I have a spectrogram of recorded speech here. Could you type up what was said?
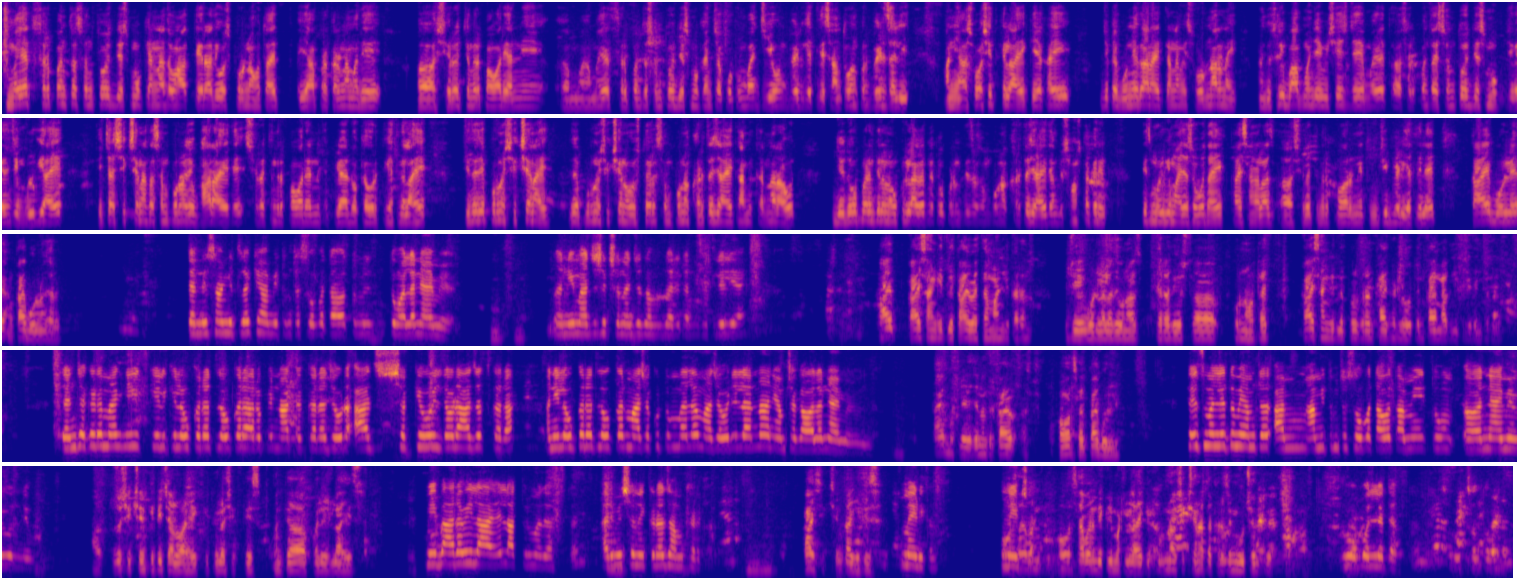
मयत सरपंच संतोष देशमुख यांना जाऊन आज तेरा दिवस पूर्ण होत आहेत. या प्रकरणामध्ये शरदचंद्र पवार यांनी म- मयत सरपंच संतोष देशमुख यांच्या कुटुंबांची येऊन भेट घेतली सांत्वनपर भेट झाली आणि आश्वासित केलं आहे की काही जे काही गुन्हेगार आहेत त्यांना मी सोडणार नाही. आणि दुसरी बाब म्हणजे विशेष जे मयत सरपंच आहे संतोष देशमुख जे त्यांची मुलगी आहे तिच्या शिक्षणाचा संपूर्ण जो भार आहे ते शरदचंद्र पवार यांनी आपल्या डोक्यावरती घेतलेला आहे. तिचं जे पूर्ण शिक्षण आहे तिचं पूर्ण शिक्षण होस तर संपूर्ण खर्च जे आहे ते आम्ही करणार आहोत. जे जोपर्यंत तिला नोकरी लागत नाही तोपर्यंत तिचा संपूर्ण खर्च जे आहे ते आमची संस्था करेल. तीच मुलगी माझ्यासोबत आहे. काय सांगाल आज? शरदचंद्र पवारांनी तुमची भेट घेतलेली आहे. काय बोलले आणि काय बोलणं झालं? त्यांनी सांगितलं की आम्ही तुमच्यासोबत आहोत. तुम्ही तुम्हाला न्याय मिळेल. आणि माझ्या शिक्षणाची जबाबदारी त्यांनी घेतलेली आहे. काय काय सांगितले? काय व्यथा मांडली? कारण तुझे वडिलाला जाऊन आज तेरा दिवस पूर्ण होत आहेत. काय सांगितलं? प्रकरण काय घडलं होतं? आणि काय मागणी केली त्यांच्याकडे? त्यांच्याकडे मागणी हीच केली की लवकरात लवकर आरोपींना अटक करा. जेवढं आज शक्य होईल तेवढं आजच करा. आणि लवकरात लवकर माझ्या कुटुंबाला माझ्या वडिलांना आणि आमच्या गावाला न्याय मिळवून द्या. काय म्हटलं? त्याच्यानंतर काय पवार साहेब काय बोलले? तेच म्हणले तुम्ही आमच्या आम- आम्ही तुमच्यासोबत आहोत. आम्ही तुम अं, न्याय मिळवून देऊ. तुझं शिक्षण किती चालू आहे? कितीला शिकतेस? कोणत्या कॉलेजला आहेस? मी बारावीला आहे लातूरमध्ये असते. ऍडमिशन इकडं जामखेडकर. काय शिक्षण काय घेतेस मेडिकल. पवार साहेबांनी पवार साहेबांनी देखील म्हटलेलं आहे की पूर्ण शिक्षणाचा खर्च मी उचलतो. हो बोलले ते आता. उचलतो म्हणून.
